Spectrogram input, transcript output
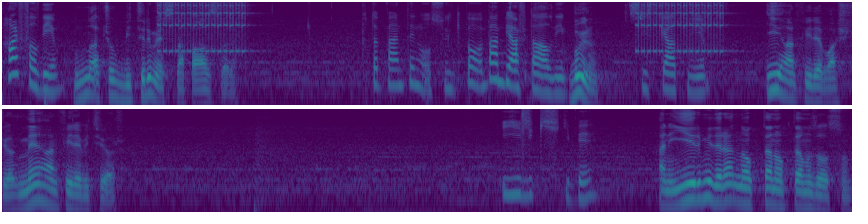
Harf alayım. Bunlar çok bitirim esnaf ağızları. Bu da benden olsun gibi ama ben bir harf daha alayım. Buyurun. Riske atmayayım. İ harfiyle başlıyor, M harfiyle bitiyor. İyilik gibi. Hani 20 lira nokta noktamız olsun.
